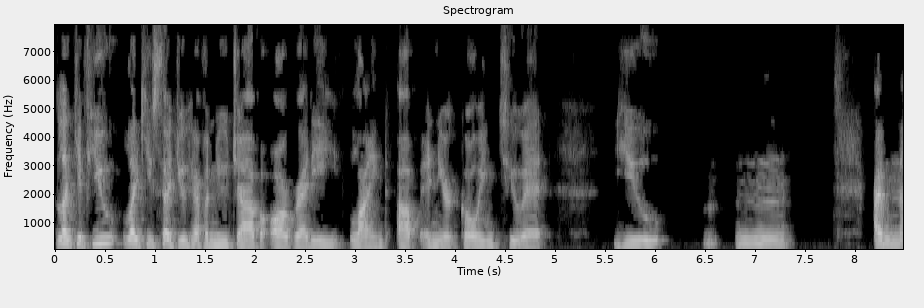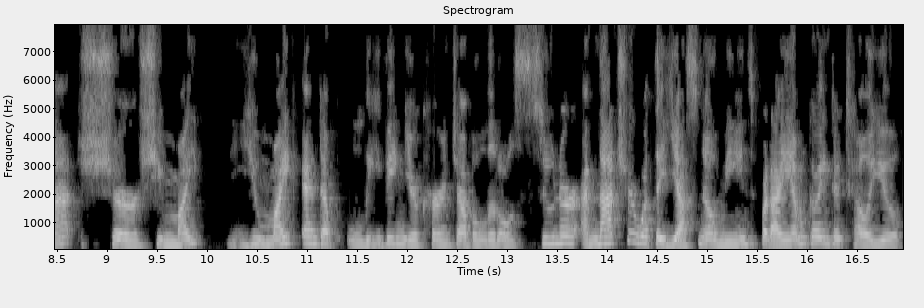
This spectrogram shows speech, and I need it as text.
like if you like you said you have a new job already lined up and you're going to it you mm, i'm not sure. She might you might end up leaving your current job a little sooner. I'm not sure what the yes no means but i am going to tell you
